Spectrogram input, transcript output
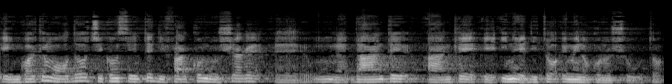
in qualche modo ci consente di far conoscere eh, un Dante anche inedito e meno conosciuto.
